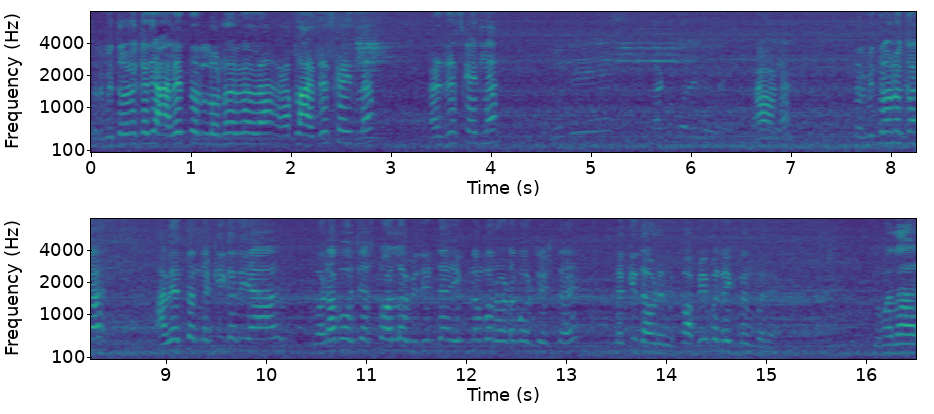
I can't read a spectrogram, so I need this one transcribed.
तर मित्रांनो कधी आले तर लोणावळ्याला आपला ॲड्रेस काय इथला? ॲड्रेस काय इथला? हा ना. तर मित्रांनो का आले तर नक्की कधी या वडापावच्या स्टॉलला व्हिजिट द्या. एक नंबर वडापाव टेस्ट आहे. नक्कीच आवडेल. कॉफी पण एक नंबर आहे. तुम्हाला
